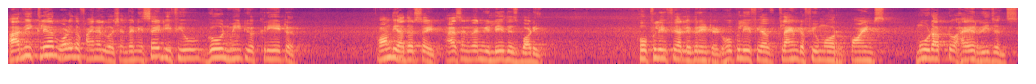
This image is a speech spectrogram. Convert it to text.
Are we clear what is the final version? When he said, if you go and meet your creator on the other side, as and when we leave this body, hopefully, if you are liberated, hopefully, if you have climbed a few more points, moved up to higher regions,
